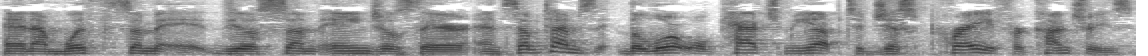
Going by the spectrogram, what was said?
and i'm with some you know, some angels there and sometimes the lord will catch me up to just pray for countries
